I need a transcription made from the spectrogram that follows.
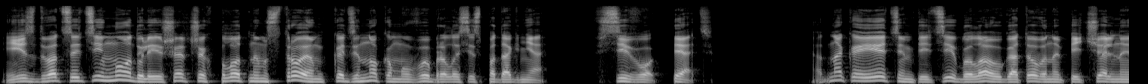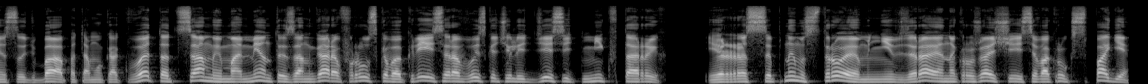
Из 20 модулей, шедших плотным строем, к одинокому выбралось из-под огня. Всего пять. Однако и этим пяти была уготована печальная судьба, потому как в этот самый момент из ангаров русского крейсера выскочили 10 миг вторых и рассыпным строем, невзирая на окружающиеся вокруг спаги,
